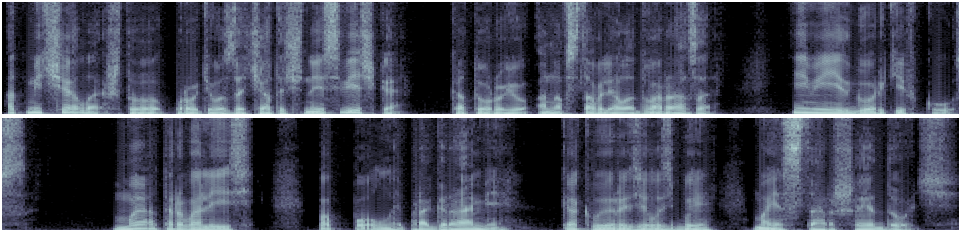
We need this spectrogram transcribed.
отмечала, что противозачаточная свечка, которую она вставляла два раза, имеет горький вкус. Мы оторвались по полной программе, как выразилась бы моя старшая дочь.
